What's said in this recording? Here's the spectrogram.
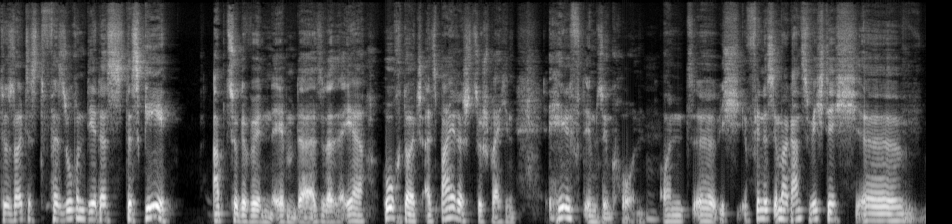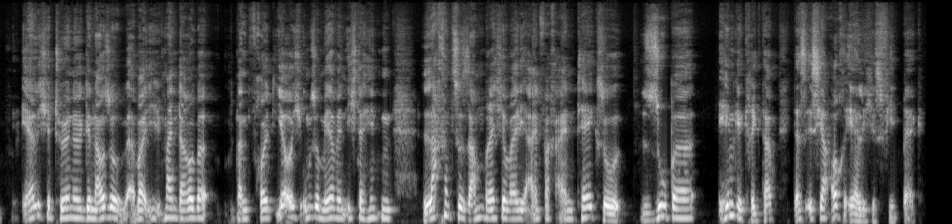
du solltest versuchen, dir das, das G abzugewöhnen, eben, da, also eher Hochdeutsch als Bayerisch zu sprechen, hilft im Synchron. Mhm. Und äh, ich finde es immer ganz wichtig, äh, ehrliche Töne genauso, aber ich meine, darüber dann freut ihr euch umso mehr, wenn ich da hinten lachend zusammenbreche, weil ihr einfach einen Take so super hingekriegt habt. Das ist ja auch ehrliches Feedback.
